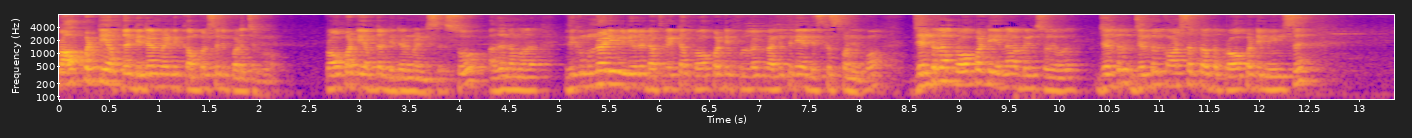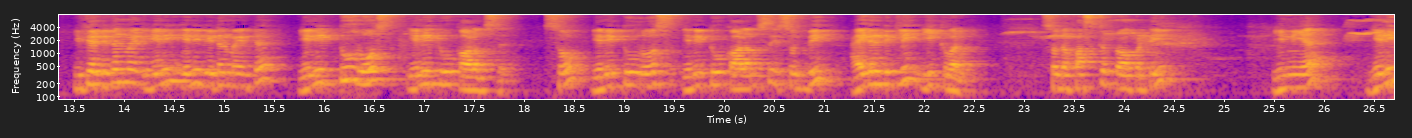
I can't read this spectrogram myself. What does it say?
property of the determinant compulsory படிச்சிருக்கணும் ப்ராப்பர்ட்டி ஆஃப் த டிட்டர்மெண்ட்ஸ் ஸோ அது நம்ம இதுக்கு முன்னாடி வீடியோல டெஃபினட்டா ப்ராப்பர்ட்டி ஃபுல்லா தனித்தனியா டிஸ்கஸ் பண்ணிருப்போம் ஜென்ரலா ப்ராப்பர்ட்டி என்ன அப்படின்னு சொல்லி general general concept of the property means if you determine any any determinant any two rows any two columns so any two rows any two columns it should be identically equal so the first property in a any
